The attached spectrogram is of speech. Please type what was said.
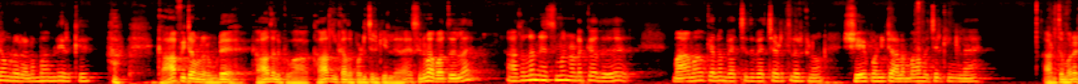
டம்ளர் அலம்பாமலே இருக்கு? காஃபி டம்ளர் விடு. காதலுக்கு வா. காதல் கதை படிச்சிருக்கில்ல சினிமா பார்த்ததில்ல அதெல்லாம் நெசமாக நடக்காது. மாமாவுக்கு எல்லாம் வச்சது வச்ச இடத்துல இருக்கணும். ஷேவ் பண்ணிவிட்டு அலம்பாமல் வச்சுருக்கீங்களே. அடுத்த முறை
